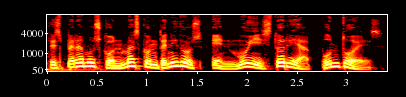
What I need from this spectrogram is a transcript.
Te esperamos con más contenidos en muyhistoria.es.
